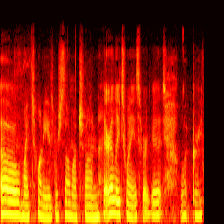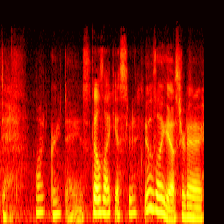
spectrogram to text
Oh, my 20s were so much fun. The early twenties were good. What great day. What great days. Feels like yesterday. Feels like yesterday.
